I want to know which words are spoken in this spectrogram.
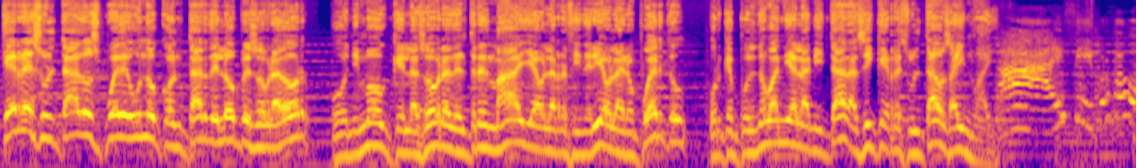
¿qué resultados puede uno contar de López Obrador? Pues ni que las obras del Tren Maya o la refinería o el aeropuerto, porque pues no van ni a la mitad, así que resultados ahí no hay. Ay, sí, por favor.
